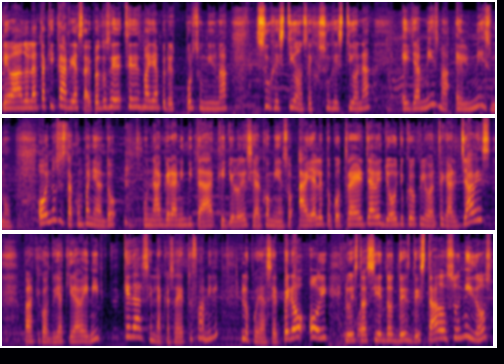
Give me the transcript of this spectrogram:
le va dando la taquicardia, sabe, pronto se, desmaya, pero es por su misma sugestión, se sugestiona ella misma, él mismo. Hoy nos está acompañando una gran invitada que yo lo decía al comienzo, a ella le tocó traer llaves, yo, yo creo que le voy a entregar llaves para que cuando ella quiera venir, quedarse en la casa de tu familia, lo puede hacer. Pero hoy lo está haciendo desde Estados Unidos,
